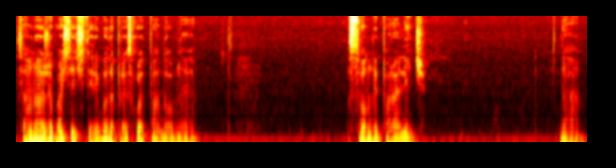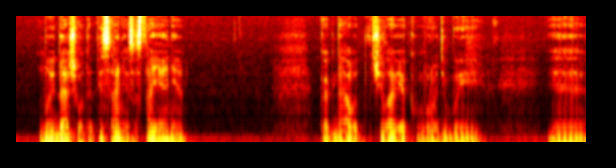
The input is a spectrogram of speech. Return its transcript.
Со мной уже почти 4 года происходит подобное. Сонный паралич. Да. Ну и дальше вот описание состояния когда вот человек вроде бы э,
